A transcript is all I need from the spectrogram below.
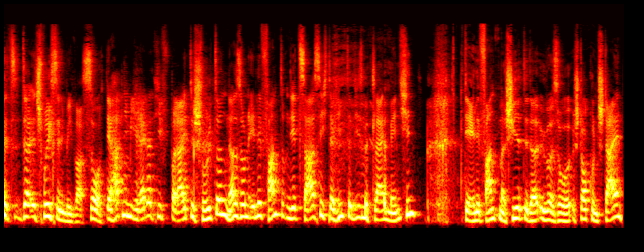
jetzt, da, jetzt sprichst du nämlich was. So, der hat nämlich relativ breite Schultern, ne, so ein Elefant. Und jetzt saß ich da hinter diesem kleinen Männchen. Der Elefant marschierte da über so Stock und Stein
